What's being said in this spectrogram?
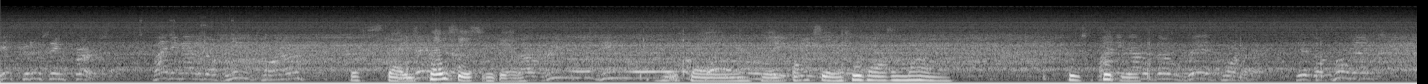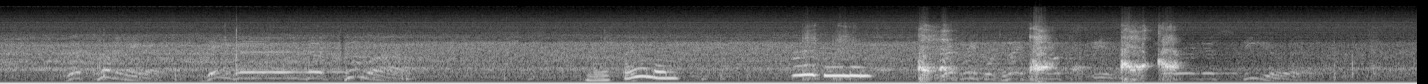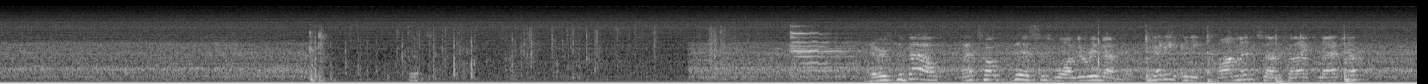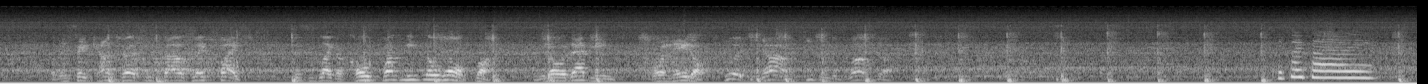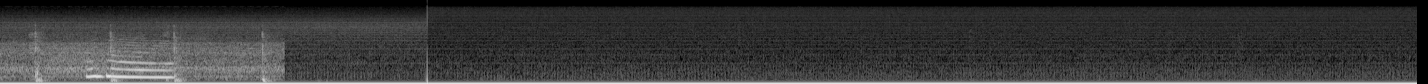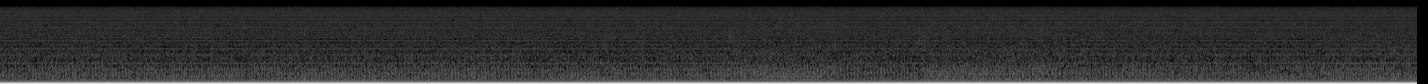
Introducing first, fighting out of the blue corner, This is Daddy's uh, PlayStation the game. real He was playing his boxing 2001. Who's the Goodyear? out of the red corner, his opponent, the Terminator, David Tua. There's Brandon. Hi, Brandon. Referee for tonight's bout is Mr. Steele. There's the bell. Let's hope this is one to remember. Teddy, any comments on tonight's matchup? Well, they say contrast in styles make fights. This is like a cold front meeting a warm front. You know what that means? Tornado. Good job keeping the gloves up. Bye bye bye bye.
